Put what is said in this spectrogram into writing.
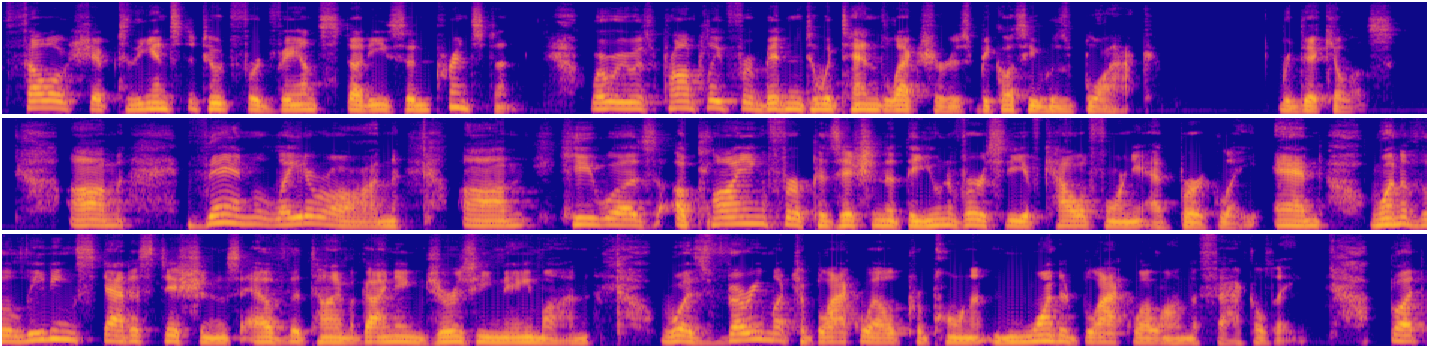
fellowship to the institute for advanced studies in princeton where he was promptly forbidden to attend lectures because he was black. Ridiculous um, then later on, um, he was applying for a position at the University of California at Berkeley. And one of the leading statisticians of the time, a guy named Jerzy Neyman, was very much a Blackwell proponent and wanted Blackwell on the faculty. But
